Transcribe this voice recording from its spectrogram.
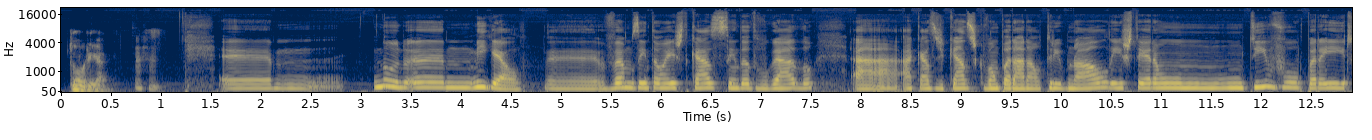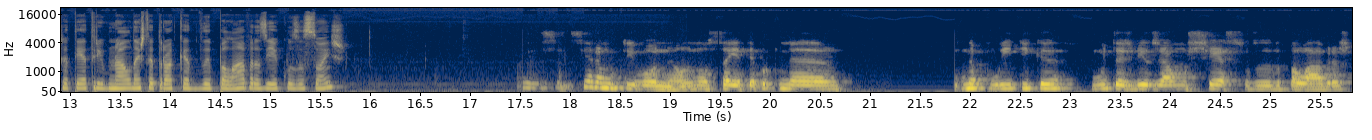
Muito obrigado. Uhum. Uh, Nuno, uh, Miguel, uh, vamos então a este caso, sendo advogado, há, há casos e casos que vão parar ao tribunal. Isto era um motivo para ir até a tribunal nesta troca de palavras e acusações? Se, se era motivo ou não, não sei, até porque na, na política muitas vezes há um excesso de, de palavras.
